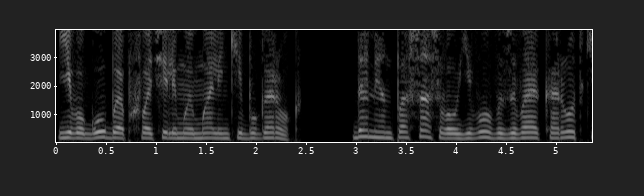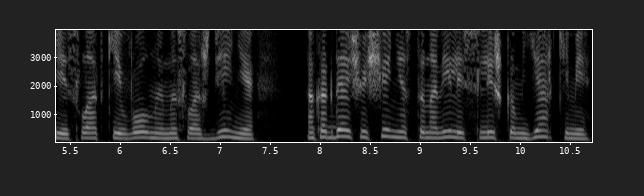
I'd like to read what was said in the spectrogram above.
его губы обхватили мой маленький бугорок. Дамиан посасывал его, вызывая короткие сладкие волны наслаждения — а когда ощущения становились слишком яркими,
